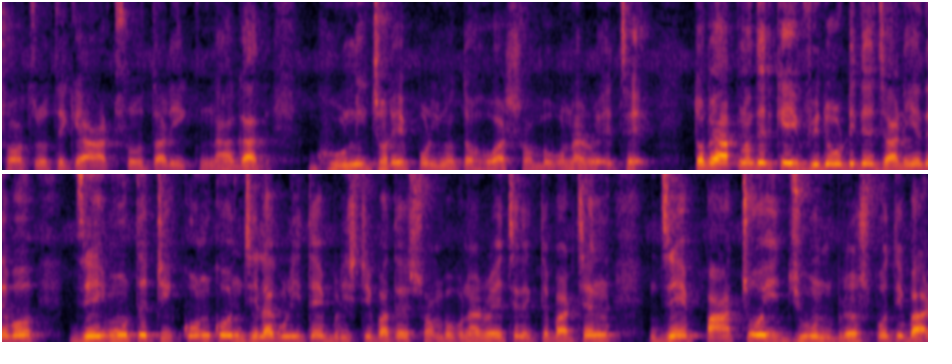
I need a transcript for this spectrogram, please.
সতেরো থেকে আঠেরো তারিখ নাগাদ ঘূর্ণিঝড়ে পরিণত হওয়ার সম্ভাবনা রয়েছে। তবে আপনাদেরকে এই ভিডিওটিতে জানিয়ে দেব যে এই মুহূর্তে ঠিক কোন কোন জেলাগুলিতে বৃষ্টিপাতের সম্ভাবনা রয়েছে দেখতে পাচ্ছেন যে পাঁচই জুন, বৃহস্পতিবার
